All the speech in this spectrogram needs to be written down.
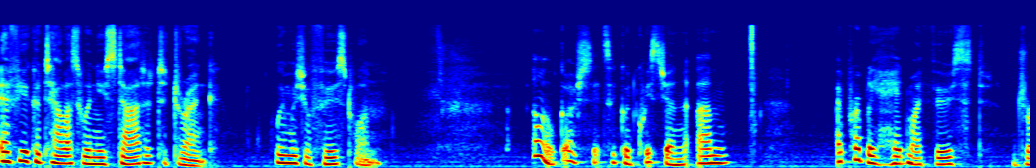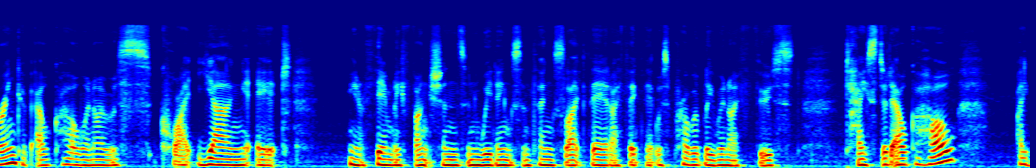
if you could tell us when you started to drink. When was your first one? Oh gosh, that's a good question. Um, I probably had my first drink of alcohol when I was quite young at you know family functions and weddings and things like that. I think that was probably when I first tasted alcohol. I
